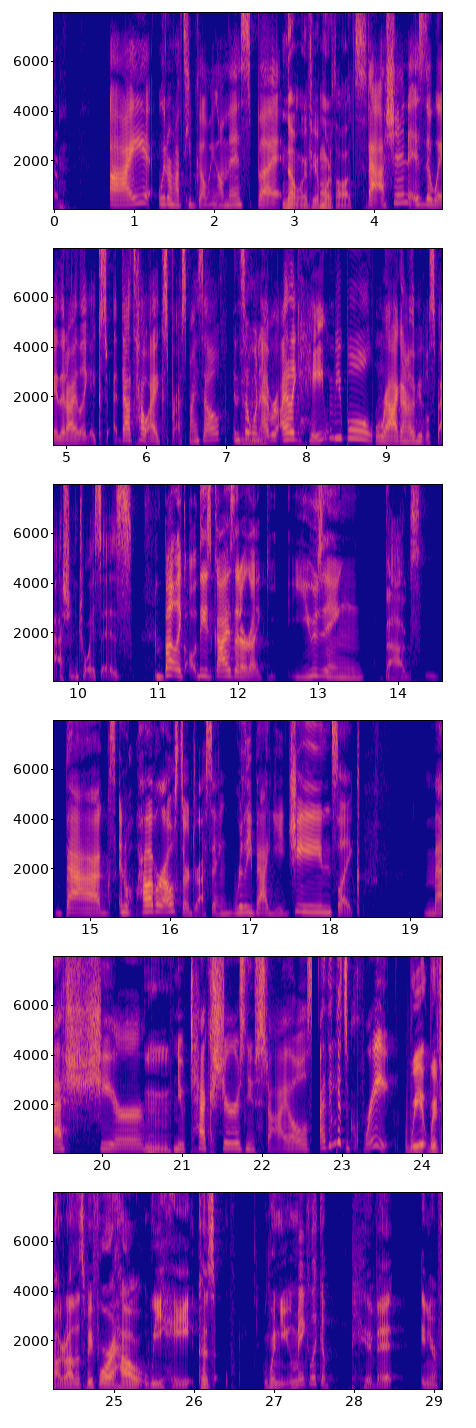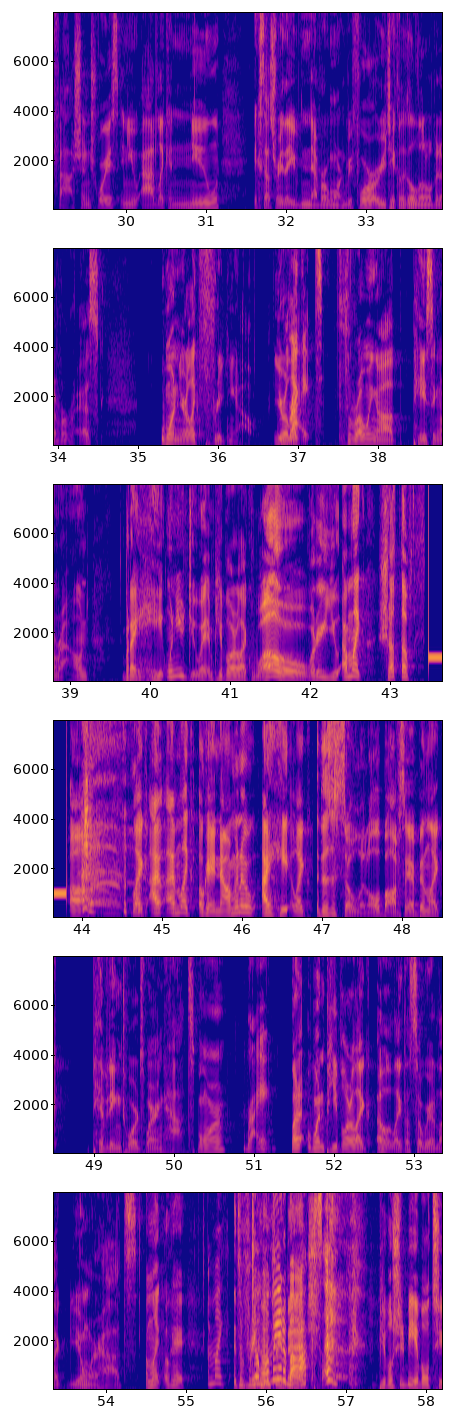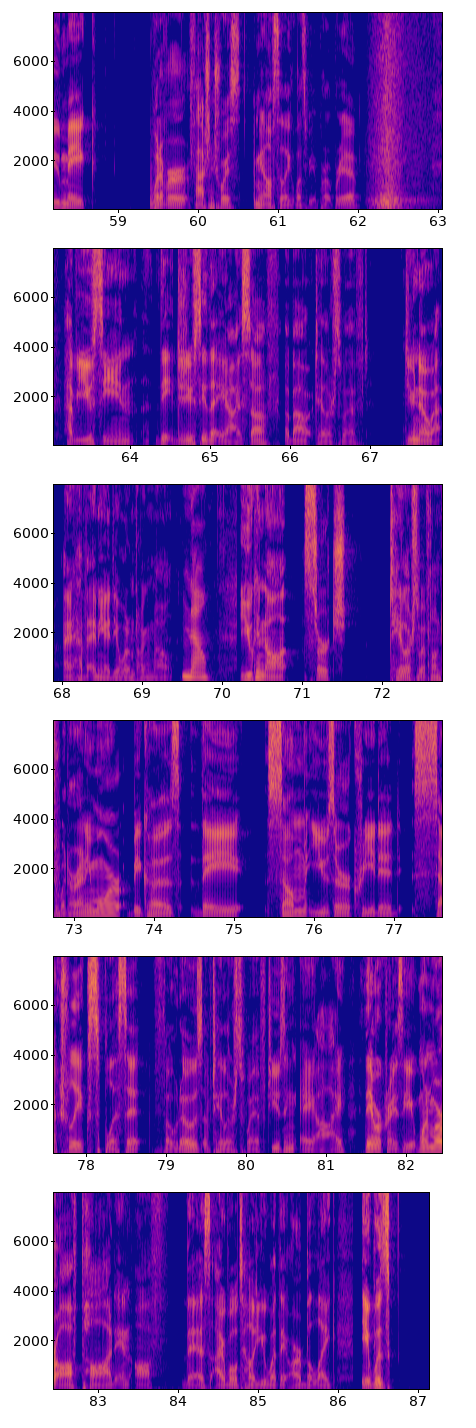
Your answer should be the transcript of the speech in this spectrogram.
I we don't have to keep going on this, but No, if you have more thoughts. fashion is the way that I like. Ex- that's how I express myself. And so Mhm. whenever I like hate when people rag on other people's fashion choices, but like these guys that are like using Bags. bags and however else they're dressing, really baggy jeans, like mesh sheer, Mhm. new textures, new styles. I think it's great. we we've talked about this before how we hate because when you make like a pivot in your fashion choice and you add like a new accessory that you've never worn before or you take like a little bit of a risk one you're like freaking out you're like throwing up pacing around but i hate when you do it and people are like whoa what are you i'm like shut the f- up like I, i'm like okay now i'm gonna i hate like this is so little but obviously i've been like pivoting towards wearing hats more right. but when people are like, "Oh, like that's so weird," like you don't wear hats, I'm like, okay, I'm like, It's a free don't put me in a country, box. people should be able to make whatever fashion choice. I mean, obviously, like let's be appropriate. Have you seen the? Did you see the AI stuff about Taylor Swift? Do you know? I have any idea what I'm talking about. no. You cannot search Taylor Swift on Twitter anymore because they some user created sexually explicit photos of Taylor Swift using AI. They were crazy. When we're off pod and off this, I will tell you what they are, but like it was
